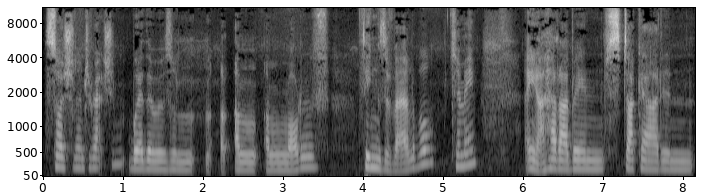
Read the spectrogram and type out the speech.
social interaction, where there was a, a, a lot of things available to me. You know, had I been stuck out in,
